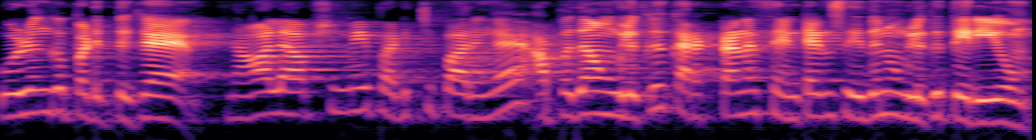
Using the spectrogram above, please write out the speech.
ஒழுங்குபடுத்துக. நாலு ஆப்ஷனுமே படித்து பாருங்க. அப்போ தான் உங்களுக்கு கரெக்டான சென்டென்ஸ் எதுன்னு உங்களுக்கு தெரியும்.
